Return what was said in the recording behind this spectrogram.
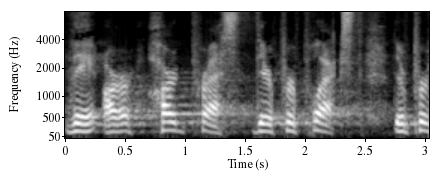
They are hard pressed, they're perplexed, they're per-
